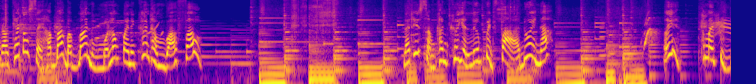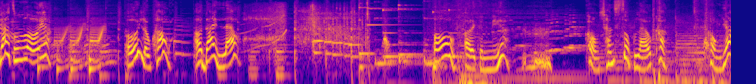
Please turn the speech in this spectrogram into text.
เราแค่ต้องใส่ฮับบ้าบับบ้าหนึ่งม้วนลงไปในเครื่องทำวาฟเฟิล และที่สำคัญคืออย่าลืมปิดฝาด้วยนะ เฮ้ยทำไมปิดยากจังเลยอะเอ้ยเราเข้า เอาได้แล้ว โอ้อะไรกันเนี่ย ของฉันสุกแล้วค่ะ ของย่า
